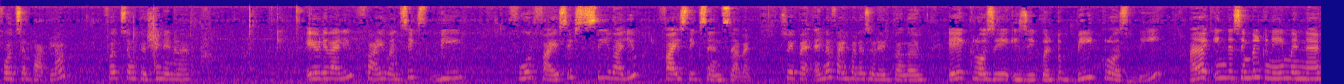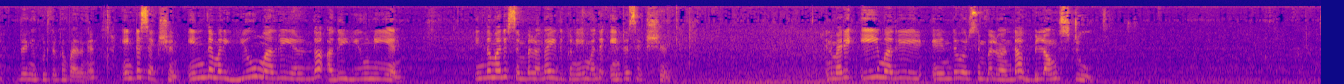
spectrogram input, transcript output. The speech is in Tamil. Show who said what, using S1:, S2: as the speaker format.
S1: ஃபோர்த் சம் பார்க்கலாம் ஃபோர்த் செம் கொஷின் என்ன ஏடைய value five one six B four five six C value five six and seven so இப்போ என்ன ஃபைன் பண்ண சொல்லியிருக்காங்க? A cross A is equal to B cross B அதாவது இந்த சிம்பிளுக்கு நேம் என்ன? இங்கே கொடுத்துருக்கேன் பாருங்க. இன்டர்செக்ஷன் இந்த மாதிரி யூ மாதிரி இருந்தால் அது யூனியன் இந்த மாதிரி சிம்பிள் வந்தால் இதுக்கு நேம் வந்து இன்டர்செக்ஷன் இந்த மாதிரி இ மாதிரி எந்த ஒரு சிம்பிள் வந்தால் belongs to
